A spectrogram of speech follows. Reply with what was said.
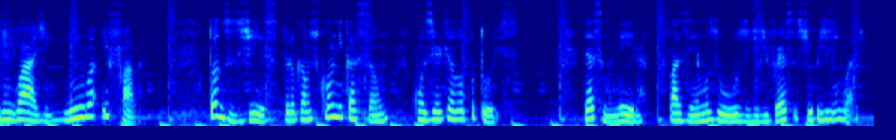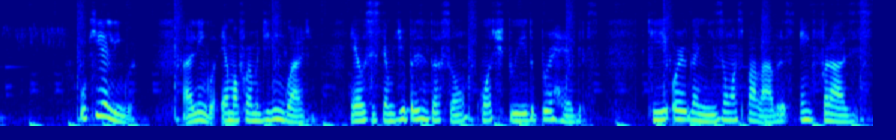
linguagem, língua e fala. Todos os dias trocamos comunicação com os interlocutores. Dessa maneira, fazemos o uso de diversos tipos de linguagem. O que é língua? A língua é uma forma de linguagem. É o sistema de representação constituído por regras que organizam as palavras em frases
